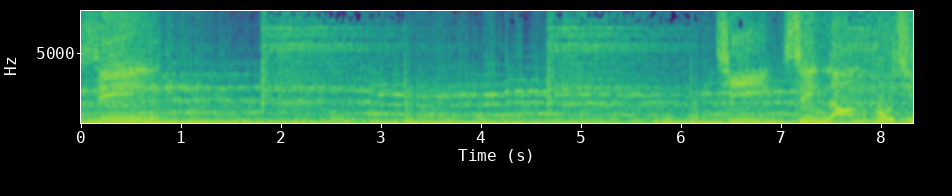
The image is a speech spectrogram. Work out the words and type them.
新，请新郎父亲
